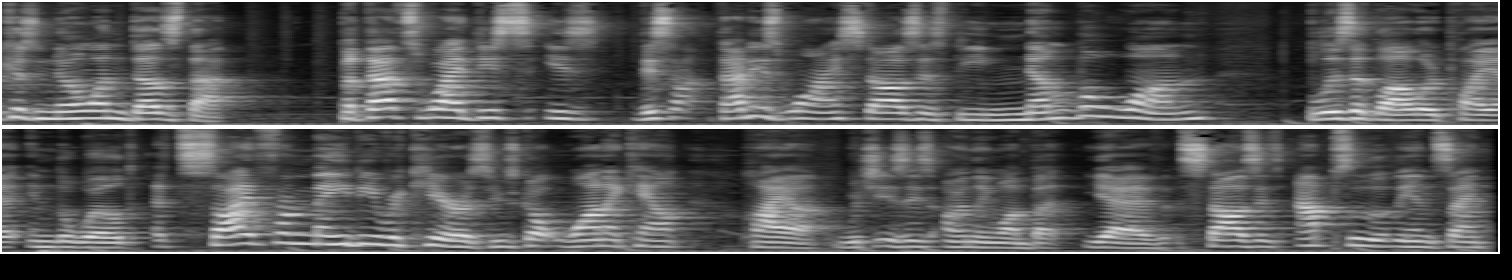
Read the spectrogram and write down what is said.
because no one does that. But that's why this is this that is why Stars is the number one Blizzard Lalo player in the world, aside from maybe Rakira's, who's got one account higher, which is his only one. But yeah, Stars is absolutely insane.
